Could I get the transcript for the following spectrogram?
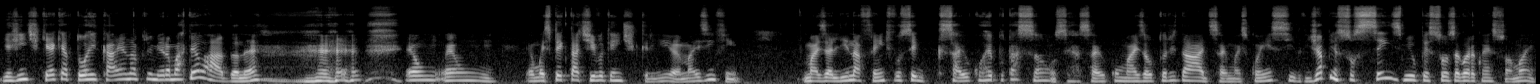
E a gente quer que a torre caia na primeira martelada, né? é, um, é, um, é uma expectativa que a gente cria, mas enfim. Mas ali na frente você saiu com reputação, você saiu com mais autoridade, saiu mais conhecido. Já pensou 6 mil pessoas agora conhecem sua mãe?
